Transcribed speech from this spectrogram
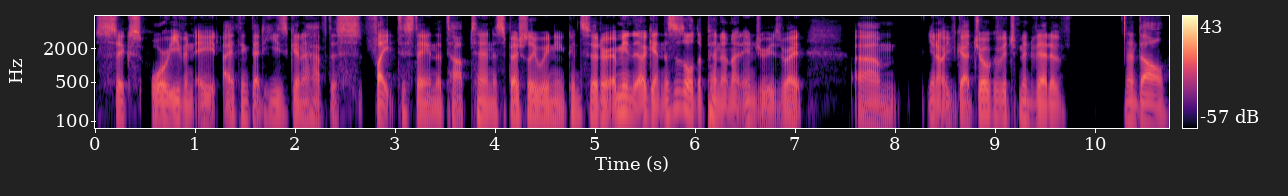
six or even eight. I think that he's going to have to fight to stay in the top 10, especially when you consider. I mean, again, this is all dependent on injuries, right? Um, you know, you've got Djokovic, Medvedev, Nadal.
